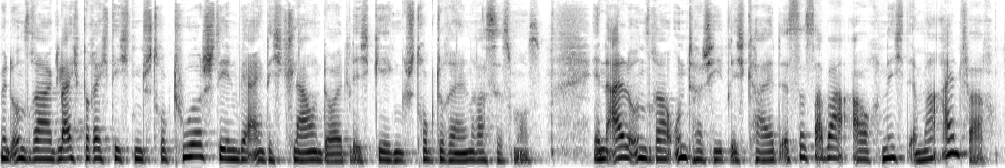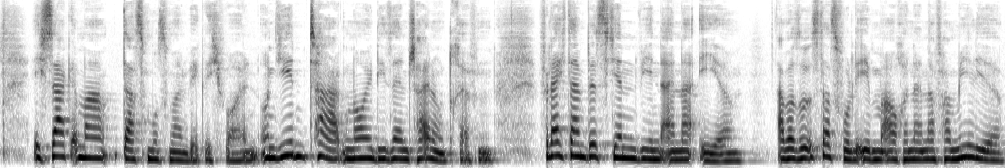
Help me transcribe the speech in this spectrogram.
Mit unserer gleichberechtigten Struktur stehen wir eigentlich klar und deutlich gegen strukturellen Rassismus. In all unserer Unterschiedlichkeit ist es aber auch nicht immer einfach. Ich sage immer, das muss man wirklich wollen und jeden Tag neu diese Entscheidung treffen. Vielleicht ein bisschen wie in einer Ehe. Aber so ist das wohl eben auch in einer Familie.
